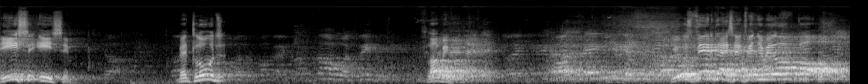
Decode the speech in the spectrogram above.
Īsi, īsi. Bet lūdzu, labi. Jūs dzirdēsiet, viņam ir laba balss.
